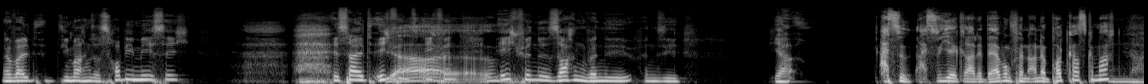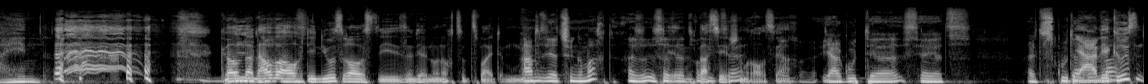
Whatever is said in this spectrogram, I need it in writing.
Ne, weil die machen das hobbymäßig. Ist halt, ich, Ja, ich, find, ich finde Sachen, wenn die, wenn sie, ja, hast, du, hast du hier gerade Werbung für einen anderen Podcast gemacht? nein. Komm, dann hauen wir auch die News raus. Die sind ja nur noch zu zweit im Moment. Haben sie jetzt schon gemacht? Also ist das jetzt Basti ist schon raus, ja. Also, ja gut, der ist ja jetzt als Scooter. ja, wir grüßen,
